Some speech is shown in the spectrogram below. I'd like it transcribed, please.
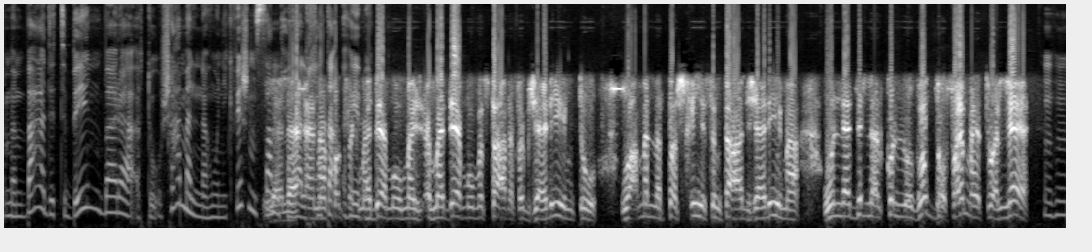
من بعد تبين براءته شو عملنا هوني كيفاش لا نصلحوا لا على أنا قلت لك هذا؟ ما دام ما دام مستعرف بجريمته وعمل التشخيص نتاع الجريمة والادله الكل ضده فهمت ولا؟ مهم.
